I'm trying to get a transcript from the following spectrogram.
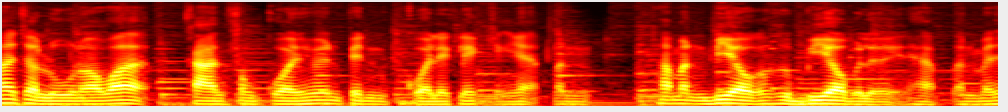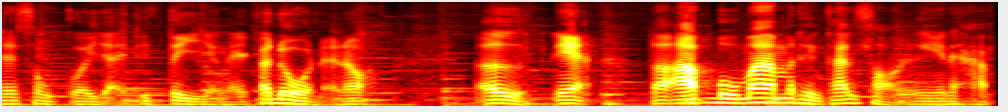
น่าจะรู้นะว่าการทรงกลวยที่มันเป็นกลวยเล็ก ๆ อย่างเงี้ยมันถ้ามันเบี้ยวก็คือเบี้ยวไปเลยนะครับ มันไม่ใช่ทรงกลวยใหญ่ที่ตียังไงก็โดนนะเนาะ เออเนี่ยเราอัพบูมามาถึงขั้น 2 อย่างนี้นะครับ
